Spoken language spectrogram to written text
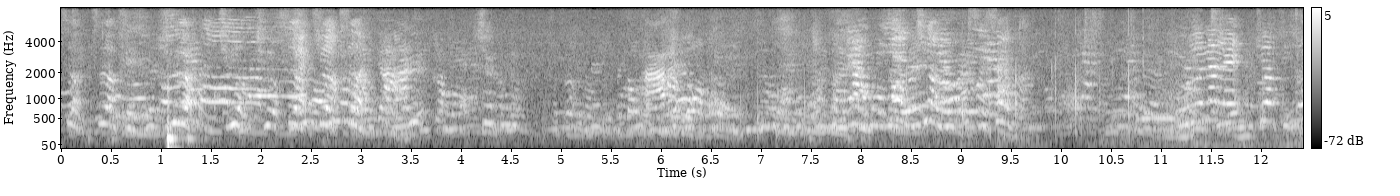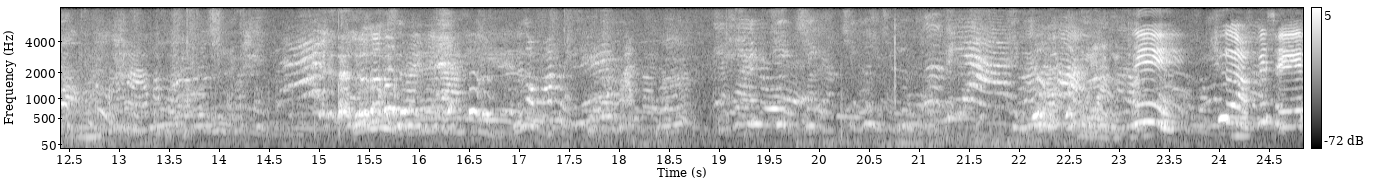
เสือกเสือกเสือกเสือกเสือกเสือกเสือกเสือกเสือกนั้นต้องหาเชือกเชือกสีส้มเออนั่นแหละเชือกสีส้มหามันไม่ต้องมัดหนูเลย นี่เชือกพิเศษ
